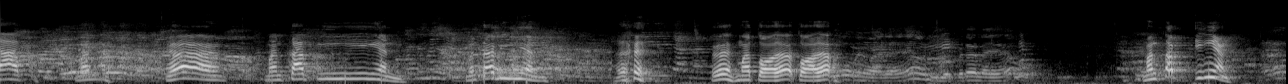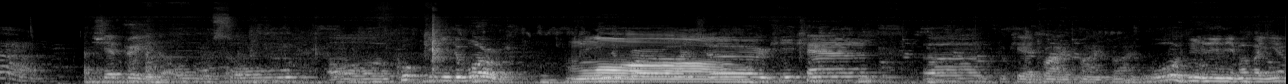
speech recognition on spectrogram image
ตาบมันมันตาปีเงียนมันตาปีเงียนเอ้ยมาต่อแล้วต่อแล้ว โอ้ไม่ไหวแล้วหลุดไปได้แล้ว มันตับอีเงียน Chef created also uh, cooking in the world. In the world, so he can. Uh, okay, try, try, try. Oh, นี่นี่นี่มาไปเงี้ย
